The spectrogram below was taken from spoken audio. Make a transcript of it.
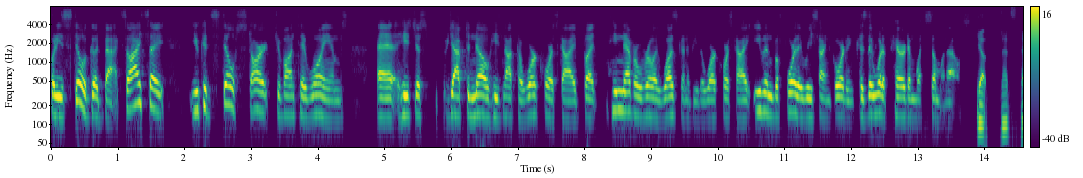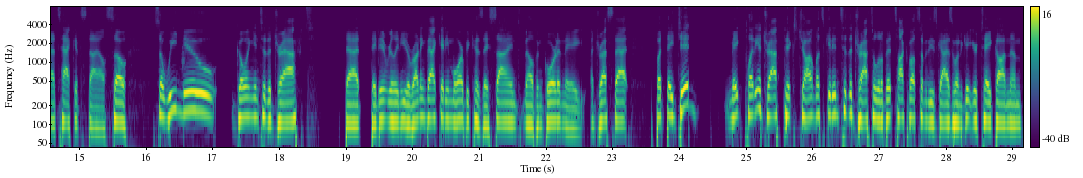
but he's still a good back. So I say you could still start Javonte Williams uh, he's just you have to know he's not the workhorse guy, but he never really was going to be the workhorse guy even before they re-signed Gordon because they would have paired him with someone else. Yep, that's that's Hackett's style. So so we knew going into the draft that they didn't really need a running back anymore because they signed Melvin Gordon. They addressed that, but they did make plenty of draft picks. Jon, let's get into the draft a little bit. Talk about some of these guys. I want to get your take on them.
